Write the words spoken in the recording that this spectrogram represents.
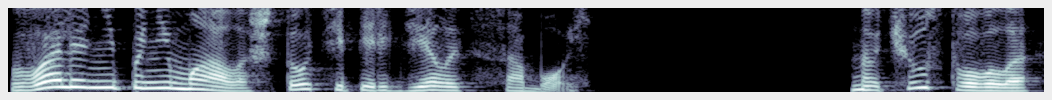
Валя не понимала, что теперь делать с собой. Но чувствовала,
